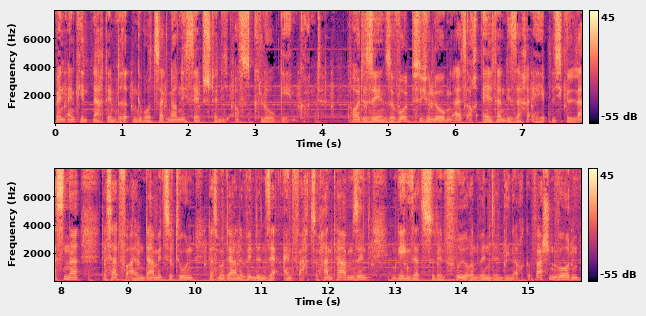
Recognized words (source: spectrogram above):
wenn ein Kind nach dem dritten Geburtstag noch nicht selbstständig aufs Klo gehen konnte. Heute sehen sowohl Psychologen als auch Eltern die Sache erheblich gelassener. Das hat vor allem damit zu tun, dass moderne Windeln sehr einfach zu handhaben sind, im Gegensatz zu den früheren Windeln, die noch gewaschen wurden.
